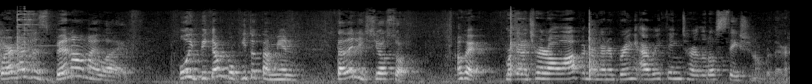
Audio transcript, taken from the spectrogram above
Where has this been all my life? Uy, pica un poquito también. Está delicioso. Okay, we're gonna turn it all off and we're gonna bring everything to our little station over there.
